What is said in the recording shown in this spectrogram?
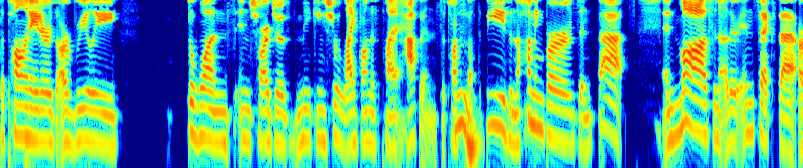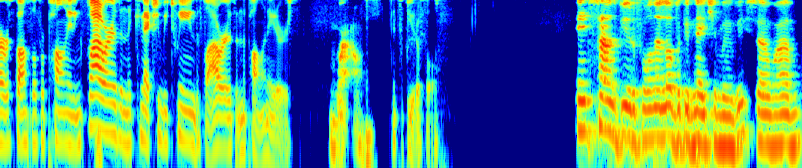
the pollinators are really the ones in charge of making sure life on this planet happens so it talks Hmm. about the bees and the hummingbirds and bats and moths and other insects that are responsible for pollinating flowers and the connection between the flowers and the pollinators wow. it's beautiful It sounds beautiful, and I love a good nature movie. So um,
